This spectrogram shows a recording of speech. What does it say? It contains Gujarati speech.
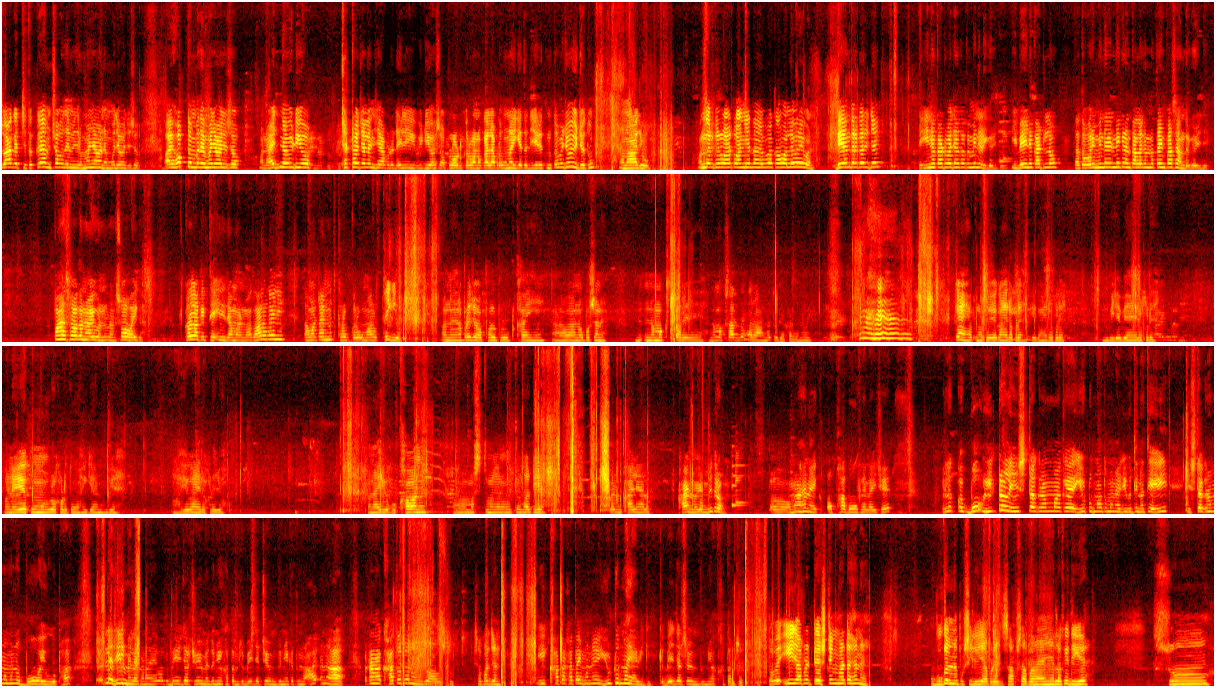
સ્વાગત છે. તો કેમ છો બધા મિત્રો? મજા અને મજામાં જશો આઈ હોપ તમે બધા મજામાં જશો અને આજનો વીડિયો છઠ્ઠો ચેલેન્જ છે આપણે ડેલી વિડીયોસ અપલોડ કરવાનો. કાલે આપણે ઉનાઈ ગયા હતા જે રીતનું તમે જોયું જ હતું. અને આ જો, અંદર કરવા આટો આની હતા એવા કાવા લેવરાવ્યા ને. બે અંદર કરી જાય. તો એને કાઢવા જાય તો મીંદડી કરી જાય એ બેને કાઢી લઉં ત્યાં તો વળી મીંદડી નીકળે ને ત્યાં લગન ત્રણ પાસે અંદર કરી જાય પાંચ વાગ્યાનો આવ્યો ને, સો વાગ્યા. કલાક એક થઈ એની રામાયણમાં. તો હાલો કંઈ નહીં. તમારો ટાઈમ નથી ખરાબ કરવો, મારો થઈ ગયો. અને આપણે જો ફળ ફ્રૂટ ખાઈ હવે આના ઉપર છે ને નમક અરે, નમક સાત અરે આ નહોતું દેખાડવાનું હોય. ક્યાંય હક નથી એક અહીં રખડે, એક અહીં રખડે, બીજા બે અહીં રખડે. અને એક ઉમણું રખડતું અહીં ક્યાંનું બે? હા, એક અહીં રખડે જો. અને આ ખાવાનું. મસ્ત મજાનું મીઠું સાટીએ કરીને ખાઈ લઈએ હાલો. ખાઈને મળીએ. મિત્રો હમણાં છે ને એક અફા બહુ ફેલાય છે. એટલે બહુ લિટરલ ઇન્સ્ટાગ્રામમાં કે યુટ્યુબમાં તો મને હજી બધી નથી આવી. ઇન્સ્ટાગ્રામમાં મને બહુ આવ્યું અફા એટલે રીલ મેલા ઘણા એવા કે બે હજાર ચોવીસમાં દુનિયા ખતમ છે બે હજાર ચોવીસમાં દુનિયા ખતમ અને હા અટાણા ખાતો તો ને હું જો આ વસ્તુ. સફરજન. એ ખાતા ખાતા મને યુટ્યુબમાં આવી ગઈ કે બે હજાર ચોવીસમાં દુનિયા ખતમ છે. તો હવે એ જ આપણે ટેસ્ટિંગ માટે છે ને ગૂગલને પૂછી લઈએ. આપણે સાફ સાફ અહીંયા લખી દઈએ. શું?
